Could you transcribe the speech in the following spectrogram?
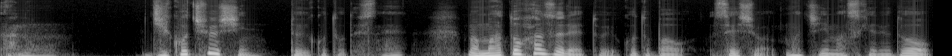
あの自己中心ということですね。まあ、的外れという言葉を聖書は用いますけれど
